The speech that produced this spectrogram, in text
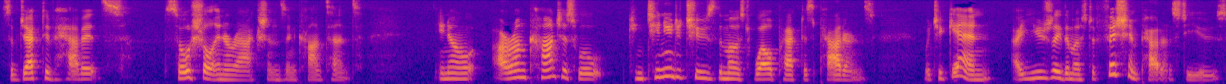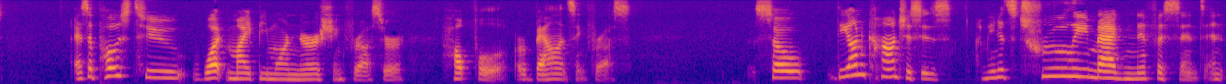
subjective habits, social interactions, and content, you know, our unconscious will continue to choose the most well practiced patterns, which again are usually the most efficient patterns to use, as opposed to what might be more nourishing for us or helpful or balancing for us. So the unconscious is, I mean, it's truly magnificent in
